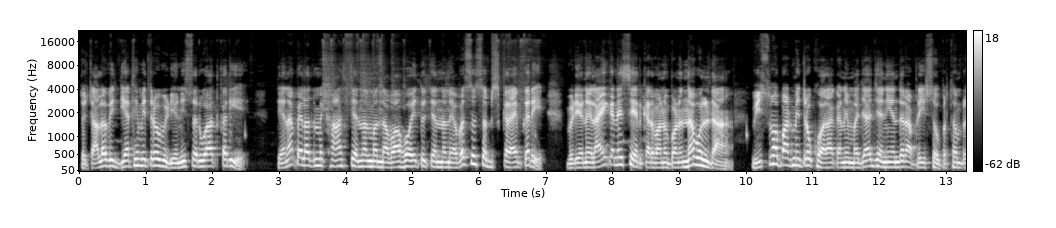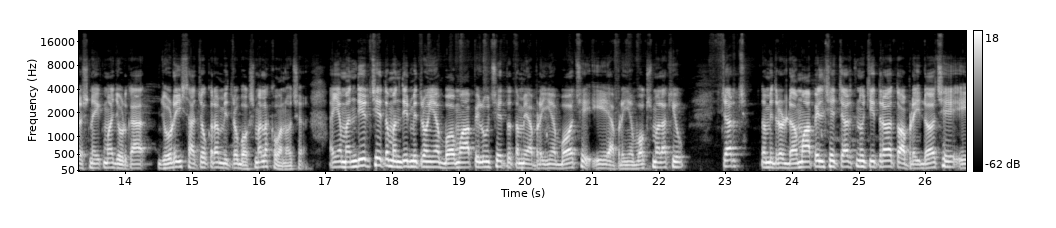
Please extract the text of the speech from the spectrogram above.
તો ચાલો વિદ્યાર્થી મિત્રો વિડીયોની શરૂઆત કરીએ. તેના પહેલાં તમે ખાસ ચેનલમાં નવા હોય તો ચેનલને અવશ્ય સબસ્ક્રાઇબ કરી વિડીયોને લાઇક અને શેર કરવાનું પણ ન ભૂલતા. વિશ્વ પાઠ મિત્રો ખોરાક અને મજા જેની અંદર આપણે સૌપ્રથમ પ્રશ્ન એકમાં જોડકા, જોડી સાચો ક્રમ મિત્રો બોક્સમાં લખવાનો છે. અહીંયા મંદિર છે તો મંદિર મિત્રો અહીંયા બમાં આપેલું છે તો તમે આપણે અહીંયા બ છે એ આપણે અહીંયા બોક્સમાં લખ્યું. ચર્ચ તો મિત્રો ડમાં આપેલ છે ચર્ચનું ચિત્ર તો આપણે ડ છે એ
